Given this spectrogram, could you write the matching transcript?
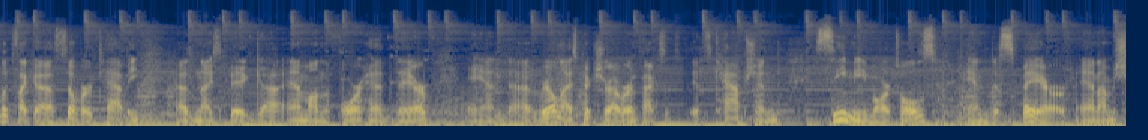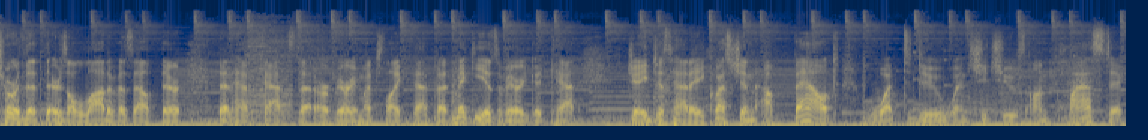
looks like a silver tabby. Has a nice big uh, M on the forehead there, and a real nice picture of her. In fact, it's, it's captioned "See me, mortals, and despair." And I'm sure that there's a lot of us out there that have cats that are very much like that. But Mickey is a very good cat. Jade just had a question about what to do when she chews on plastic.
